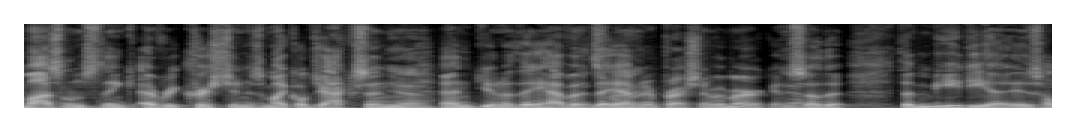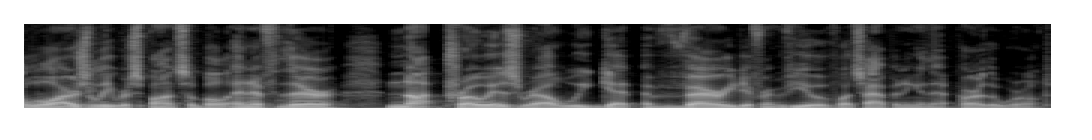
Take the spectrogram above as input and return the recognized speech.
Muslims think every Christian is Michael Jackson, Yeah. and you know they have a, they have an impression of Americans. Yeah. So the the media is largely responsible, and if they're not pro-Israel, we get a very different view of what's happening in that part of the world.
